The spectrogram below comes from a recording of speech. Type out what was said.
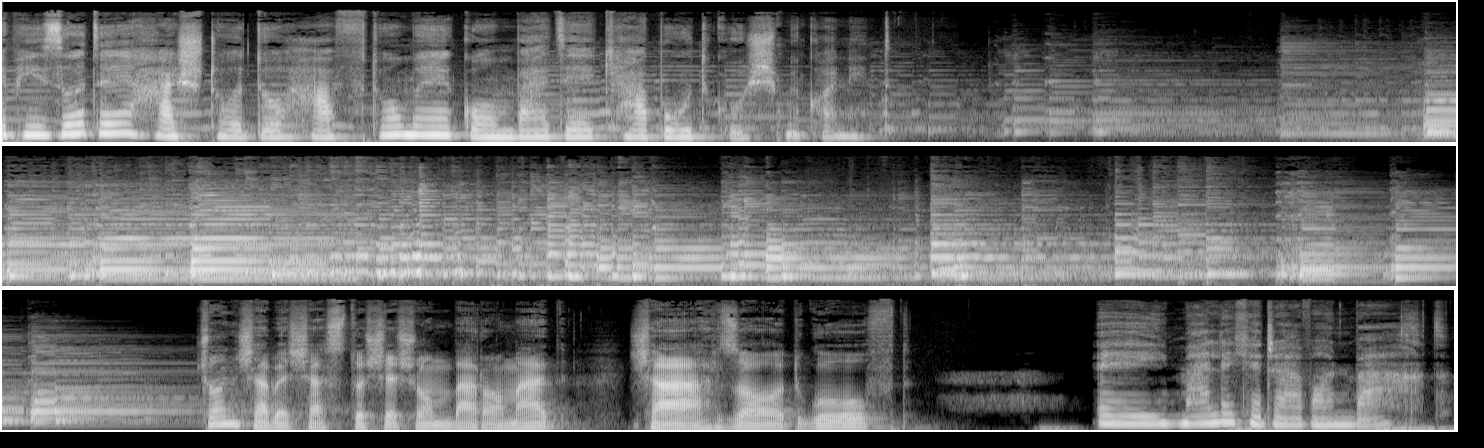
اپیزود 87 گنبد کبود گوش می‌کنید. چون شب شست و ششم برآمد شهرزاد گفت ای ملک جوانبخت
